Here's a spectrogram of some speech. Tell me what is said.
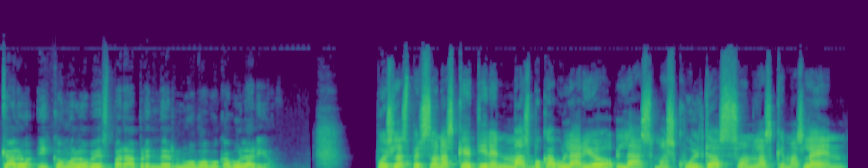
Claro, ¿y cómo lo ves para aprender nuevo vocabulario? Pues las personas que tienen más vocabulario, las más cultas, son las que más leen.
